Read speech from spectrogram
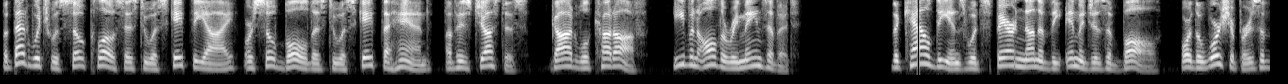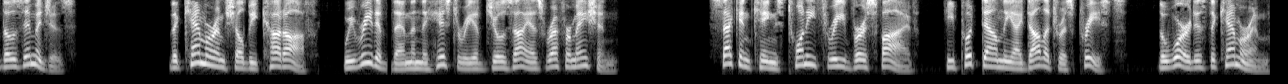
but that which was so close as to escape the eye, or so bold as to escape the hand, of his justice, God will cut off, even all the remains of it. The Chaldeans would spare none of the images of Baal, or the worshippers of those images. The Chemarim shall be cut off, we read of them in the history of Josiah's reformation. 2 Kings 23 verse 5 He put down the idolatrous priests, the word is the Chemarim.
